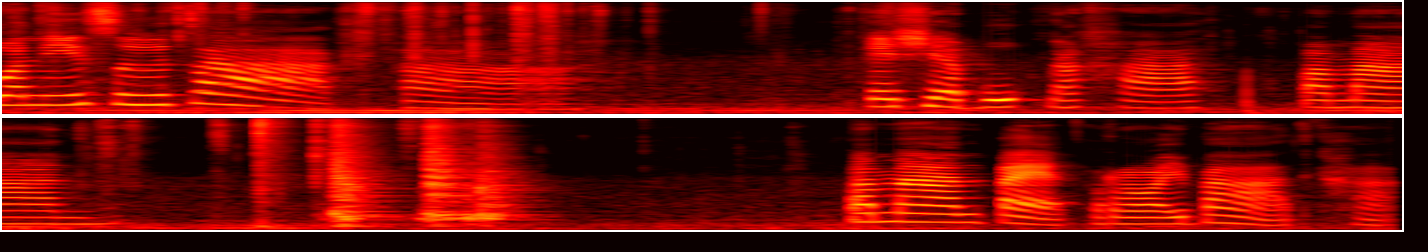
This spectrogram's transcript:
ตัวนี้ซื้อจากเอเชียบุ๊กนะคะ ประมาณ ประมาณ 800 บาทค่ะ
